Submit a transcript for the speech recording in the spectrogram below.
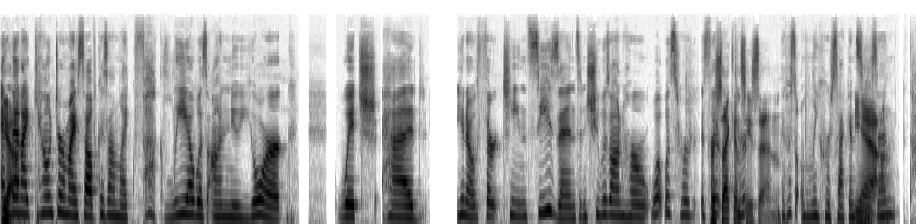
And Yeah. then i counter myself because i'm like fuck leah was on new york which had you know 13 seasons and she was on her what was her is her there- second her- season it was only her second Yeah. season god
